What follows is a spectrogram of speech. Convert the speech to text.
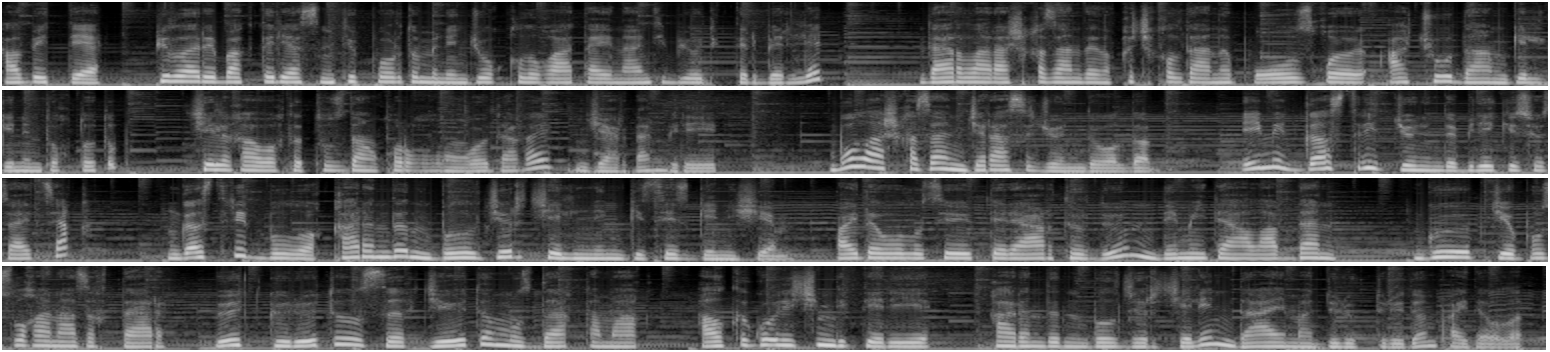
албетте пилари бактериясын түп орду менен жок кылууга атайын антибиотиктер берилет. Дарылар ашказандын кычкылданып оозго ачуу даам келгенин токтотуп чел кабыкты туздан коргогонго дагы жардам берет. Бул ашказан жарасы жөнүндө болду. Эми гастрит жөнүндө бир эки сөз айтсак гастрит бул карындын былжыр челинин сезгениши пайда болуу себептери ар түрдүү демейде ал абдан көп же бузулган азыктар өткүр өтө ысык же өтө муздак тамак алкоголь ичимдиктери карындын былжыр челин дайыма дүлүктүрүүдөн пайда болот.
